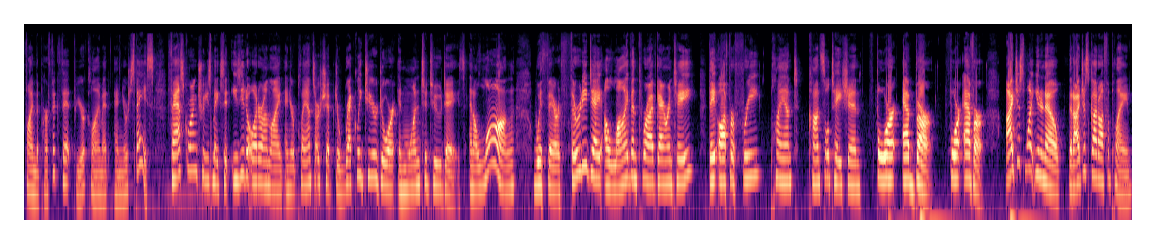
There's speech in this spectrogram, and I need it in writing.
Find the perfect fit for your climate and your space. Fast Growing Trees makes it easy to order online, and your plants are shipped directly to your door in one to two days. And along with their 30 day Alive and Thrive guarantee, they offer free plant consultation forever. Forever. I just want you to know that I just got off a plane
